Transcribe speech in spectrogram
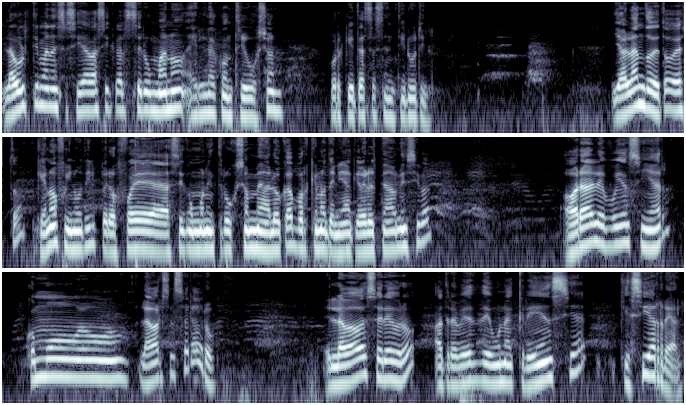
La última necesidad básica del ser humano es la contribución porque te hace sentir útil. Y hablando de todo esto, que no fue inútil, pero fue así como una introducción media loca porque no tenía que ver el tema principal, ahora les voy a enseñar cómo lavarse el cerebro. El lavado de cerebro a través de una creencia que sí es real.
